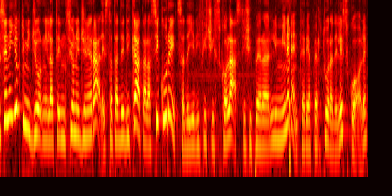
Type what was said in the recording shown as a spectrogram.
Se negli ultimi giorni l'attenzione generale è stata dedicata alla sicurezza degli edifici scolastici per l'imminente riapertura delle scuole,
